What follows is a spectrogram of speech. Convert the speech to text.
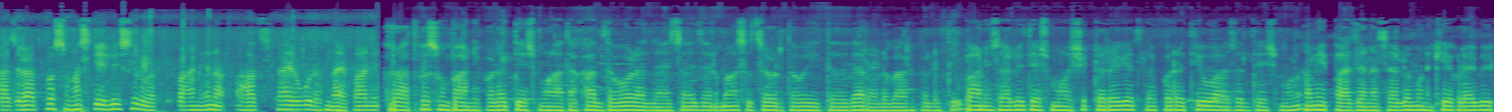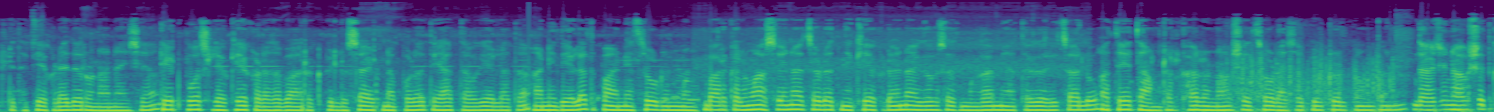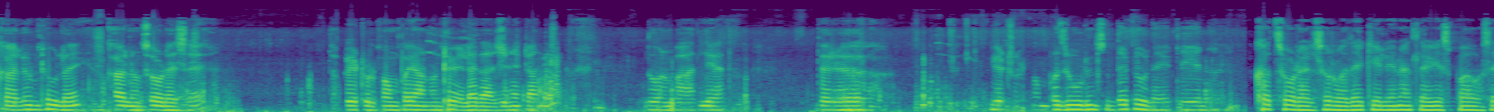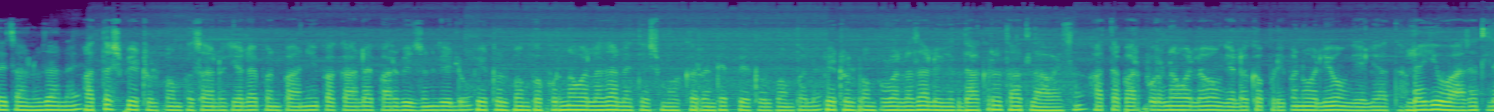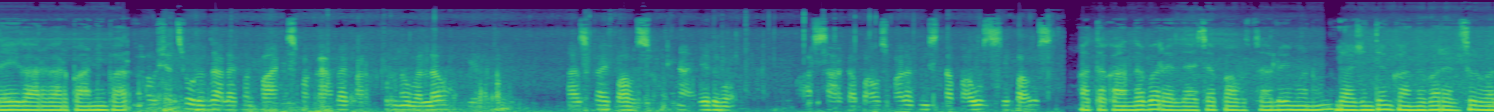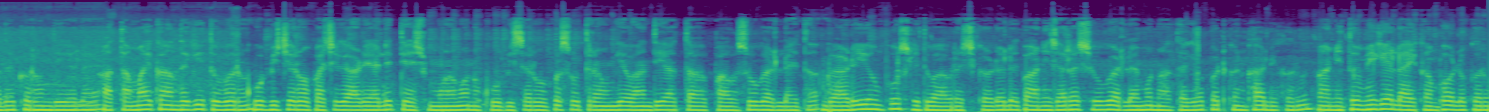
आज रातपासूनच केली सुरुवात. पाण्यानं आज काय उघडत नाही पाणी. रातपासून पाणी पडत त्याच्यामुळे आता खालतं वळायला जायचं जर मासं चढतं इथं धरायला बाहेर केलं ते. पाणी चालू त्याच्यामुळे शिट्टर घेतलाय परत येऊ वाजल त्याच्यामुळे. आम्ही पाच जण चालू म्हणून खेकड्या भेटले तर खेकड्या धरून आणायच्या. थेट पोचल्या खेकडाचा बारक पिल्लू साईडनं पळत हातावर गेला तर आणि दिला तर पाण्यात सोडून मग. बारकाला मासे नाही चढत नाही खेकडा नाही गवसत मग आम्ही आता घरी चालू. आता येतं आमटाल खालून औषध सोडायचं पेट्रोल पंप दाजीनं औषध खालून आहे खालून सोडायचं आहे तर पेट्रोल पंप आणून ठेवायला दाजीने टाकून दोन बादल्यात तर पेट्रोल पंप जोडून सुद्धा ठेवलाय ते येणार. खत सोडायला सुरुवात केली ना लगेच पावसही चालू झालाय. आताच पेट्रोल पंप चालू केलाय पण पाणी पकालाय फार भिजून गेलो. पेट्रोल पंप पूर्ण वाला झालाय त्याच्यामुळे करंट आहे पेट्रोल पंपाला. पेट्रोल पंप वाला झालो एक धाकरत हात लावायचा. आता फार पूर्ण वल्ल होऊन गेलं कपडे पण वले होऊन गेले आता. लई वाजत लय गार गार पाणी फार औषध सोडून झालाय पण पाणीच पकालाय फार पूर्ण वल्ला होऊन गेला. आज काय पाऊस नाही सारखा पाऊस पडत नुसता पाऊस हे पाऊस. आता कांदा भरायला जायचा पाऊस चालू आहे म्हणून राजन त्या कांदा भरायला सुरुवात करून दिलेला आता माय कांदा घेतो भरून कोबीच्या रोपाची गाडी आली त्याच्यामुळे म्हणून कोबी सर्व उतरवून घेऊ आणि आता पाऊस उघडलाय तर गाडी येऊन पोचली तू वावराची कडल पाणी जरा उघडलाय म्हणून आता घ्या पटकन खाली करून. आणि तुम्ही गेलाय का फॉलो करून.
